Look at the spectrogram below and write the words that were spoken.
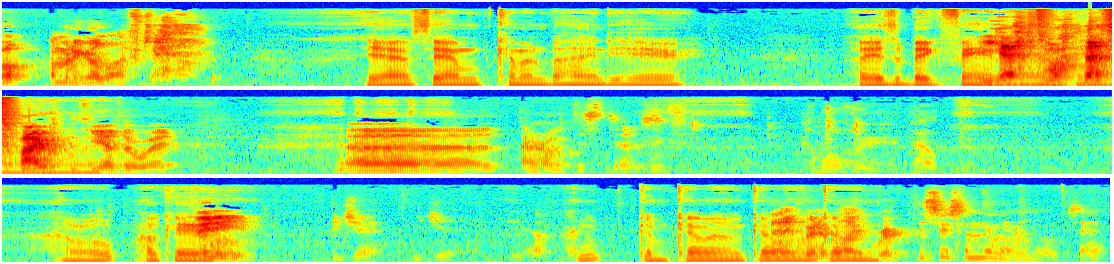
Oh, I'm gonna go left. Yeah. See, I'm coming behind you here. Oh, he's a big fan. yeah, that's why. That's why I went the other way. Uh, I don't know what this does. Come over here and help. Oh, okay. Vinny, did you, did you, did you help? I'm I'm coming. I'm I think coming. we're I'm gonna like rip this or something. I don't know what's happening.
